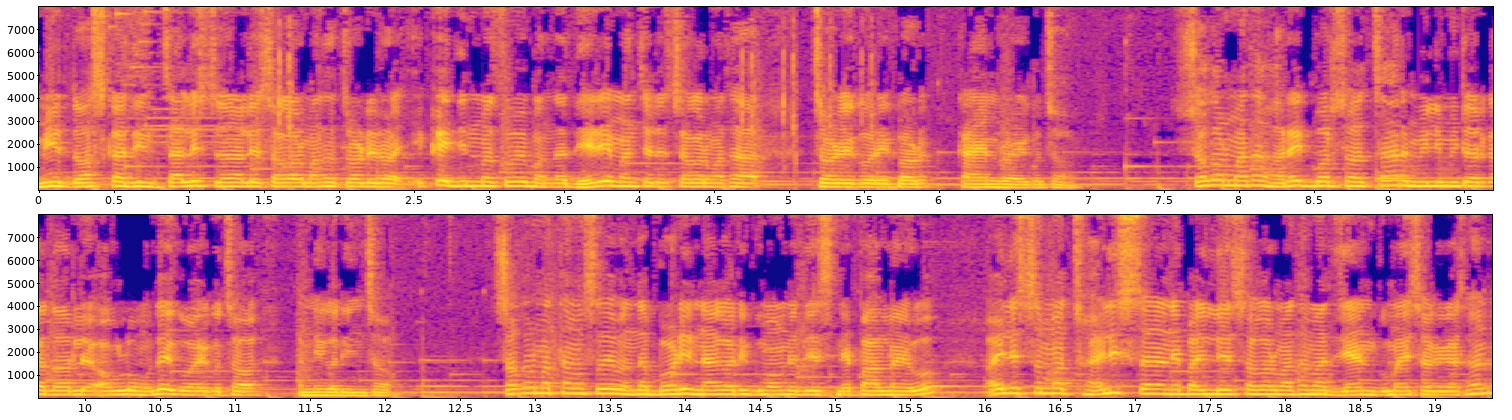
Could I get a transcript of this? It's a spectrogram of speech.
मे दसका दिन चालिसजनाले सगरमाथा चढेर एकै दिनमा सबैभन्दा धेरै मान्छेले सगरमाथा चढेको रेकर्ड कायम रहेको छ। सगरमाथा हरेक वर्ष चार मिलिमिटरका दरले अग्लो हुँदै गएको छ भन्ने गरिन्छ। सगरमाथामा सबैभन्दा बढी नागरिक गुमाउने देश नेपाल नै हो। अहिलेसम्म छयालिसजना नेपालीले सगरमाथामा ज्यान गुमाइसकेका छन्।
